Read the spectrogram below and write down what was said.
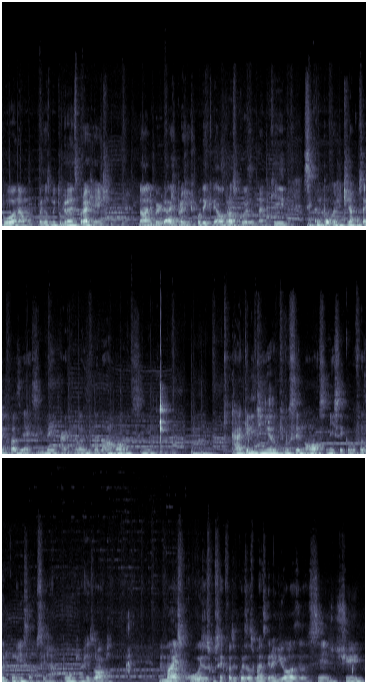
boa, né? Coisas muito grandes pra gente. Dá uma liberdade pra gente poder criar outras coisas, né? Porque se com pouco a gente já consegue fazer, aí se vem, cai aquela vida da hora, assim. Cai aquele dinheiro que você, nossa, nem sei o que eu vou fazer com isso. Aí você já, pô, já resolve mais coisas, consegue fazer coisas mais grandiosas, assim, a gente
